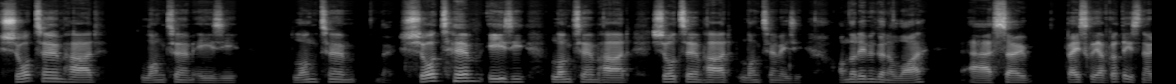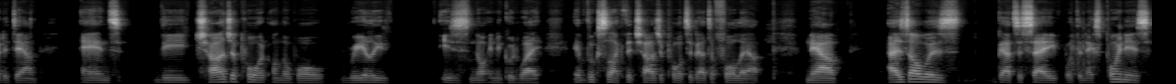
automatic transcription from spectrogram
short term hard, long term easy, long term, no, short term easy, long term hard, short term hard, long term easy. I'm not even going to lie. Uh, so basically, I've got these noted down, and the charger port on the wall really is not in a good way. It looks like the charger port's about to fall out. Now, as I was about to say what the next point is,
